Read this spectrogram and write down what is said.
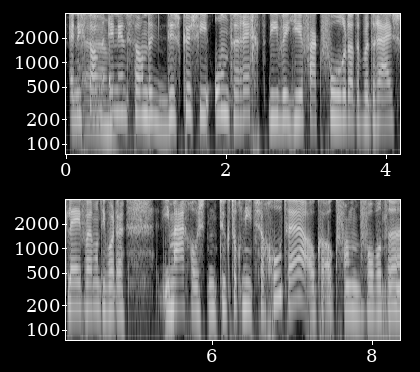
En is dan, um, en is dan de discussie onterecht die we hier vaak voeren, dat het bedrijfsleven, want die worden, imago is natuurlijk toch niet zo goed, hè? Ook, ook van bijvoorbeeld uh,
